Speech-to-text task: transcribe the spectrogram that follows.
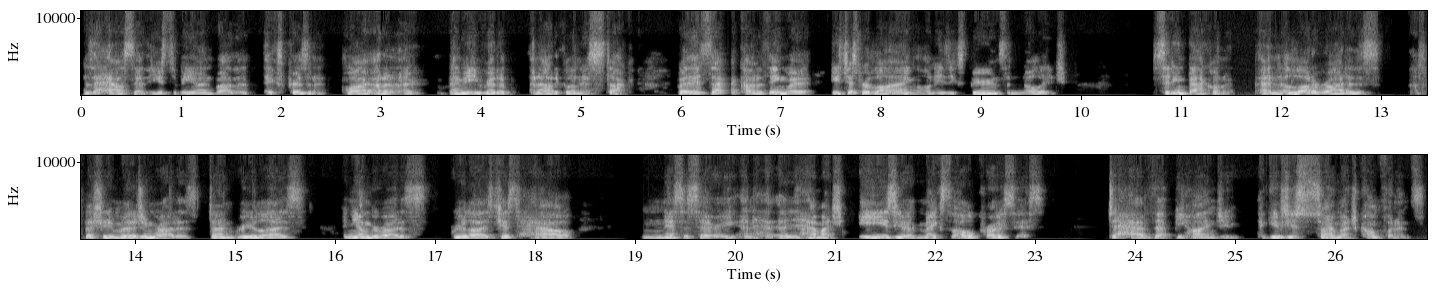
there's a house there that used to be owned by the ex-president. Why? I don't know. Maybe he read a, an article and it's stuck. But it's that kind of thing where he's just relying on his experience and knowledge, sitting back on it. And a lot of writers, especially emerging writers, don't realize, and younger writers realize just how necessary and, and how much easier it makes the whole process to have that behind you it gives you so much confidence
